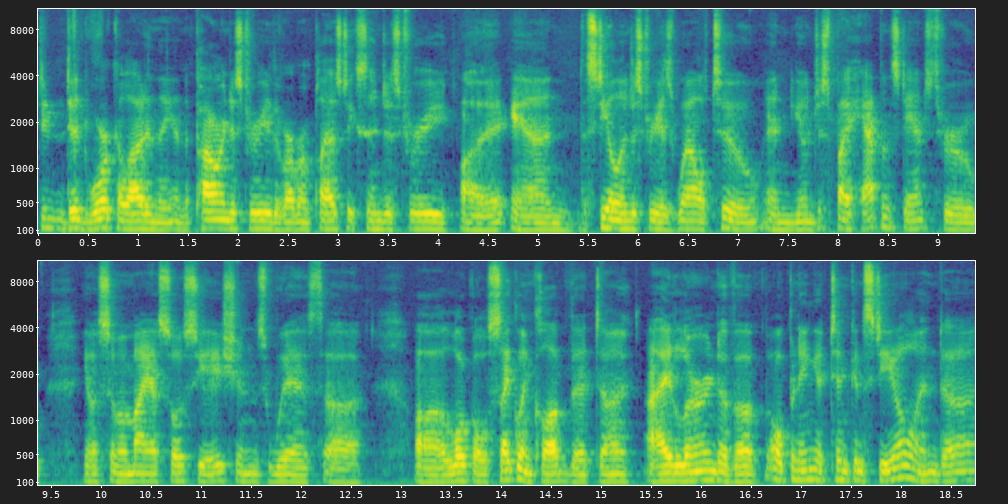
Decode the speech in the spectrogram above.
did work a lot in the in the power industry, the rubber and plastics industry, uh, and the steel industry as well too. And you know, just by happenstance through you know some of my associations with uh, a local cycling club that uh, I learned of a opening at Timken Steel and uh,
